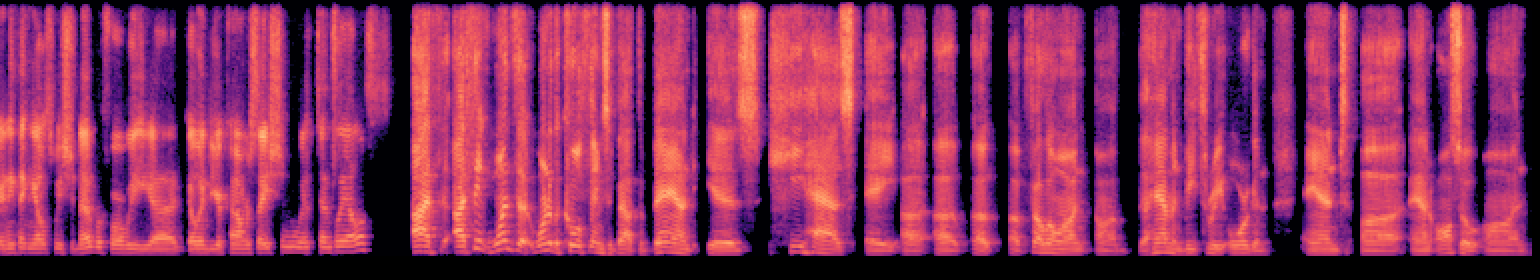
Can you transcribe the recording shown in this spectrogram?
anything else we should know before we uh, go into your conversation with Tinsley Ellis? I, th- I think one the one of the cool things about the band is he has a uh, a, a, fellow on um, the Hammond B3 organ and uh, and also on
